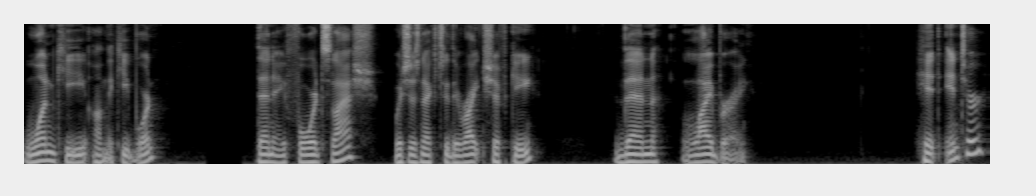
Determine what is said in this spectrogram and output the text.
one key on the keyboard, then a forward slash, which is next to the right shift key, then library. Hit enter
